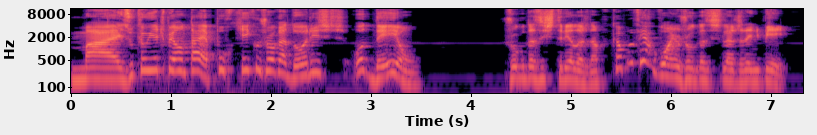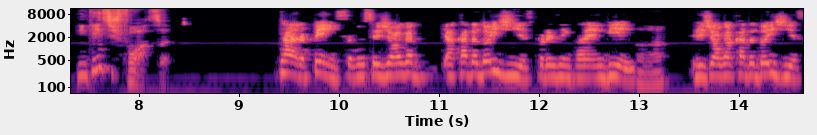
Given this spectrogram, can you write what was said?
Mas o que eu ia te perguntar é por que, que os jogadores odeiam Jogo das Estrelas, né? Porque é uma vergonha o Jogo das Estrelas da NBA. Ninguém se esforça. Cara, pensa, você joga a cada dois dias, por exemplo, na NBA. Uhum. Eles jogam a cada dois dias.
